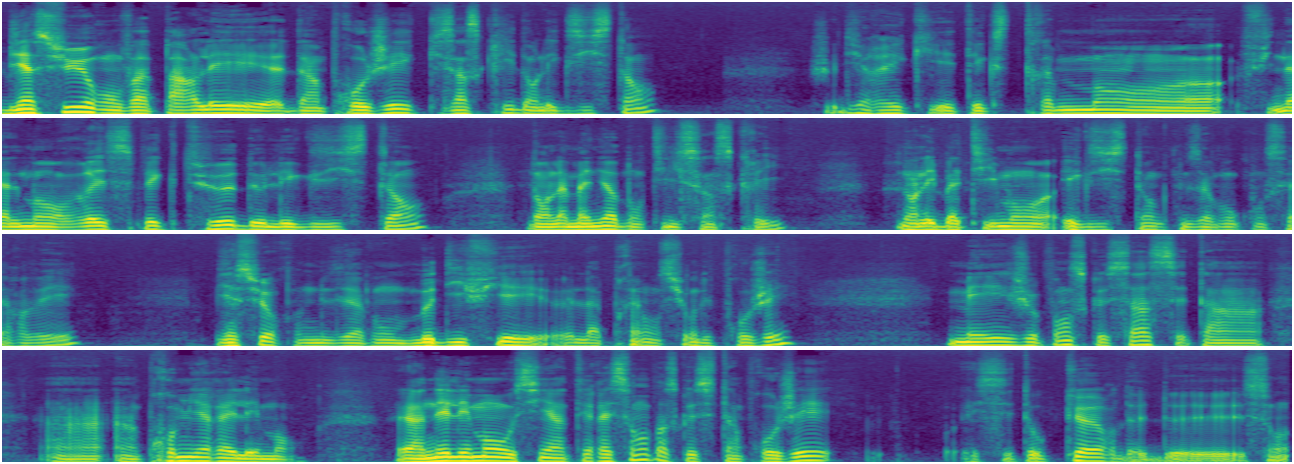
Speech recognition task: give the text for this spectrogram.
Bien sûr, on va parler d'un projet qui s'inscrit dans l'existant, je dirais qui est extrêmement finalement respectueux de l'existant dans la manière dont il s'inscrit, dans les bâtiments existants que nous avons conservés. Bien sûr, nous avons modifié euh, l'appréhension du projet, mais je pense que ça, c'est un, premier élément. Un élément aussi intéressant parce que c'est un projet, et c'est au cœur de, de son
